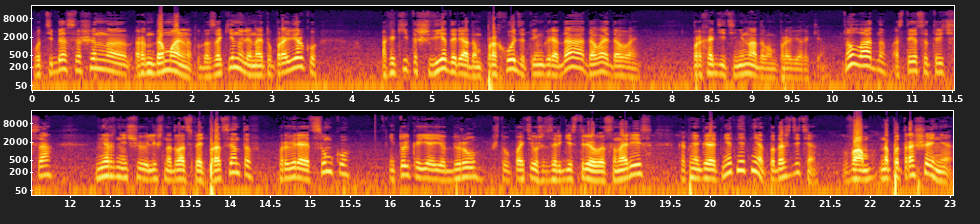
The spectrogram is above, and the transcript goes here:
вот тебя совершенно рандомально туда закинули на эту проверку, а какие-то шведы рядом проходят, и им говорят, да, давай, давай, проходите, не надо вам проверки. Ну ладно, остается 3 часа, нервничаю лишь на 25%, проверяет сумку, и только я ее беру, чтобы пойти уже зарегистрироваться на рейс, как мне говорят, нет-нет-нет, подождите, вам на потрошение.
